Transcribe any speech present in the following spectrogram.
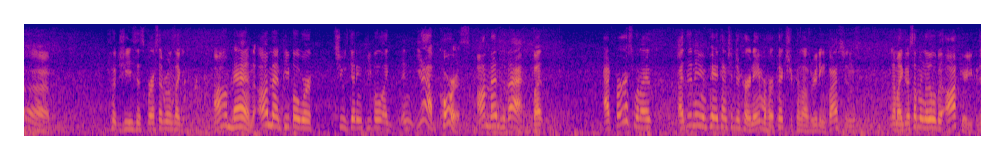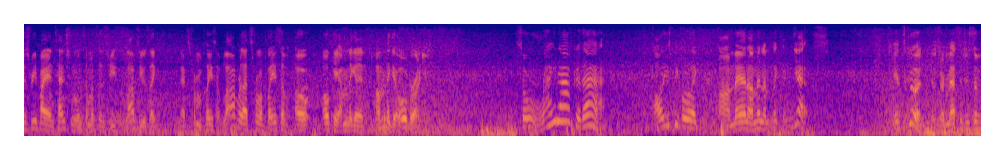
Uh, put Jesus first. Everyone's like, Amen, Amen. People were she was getting people like, and yeah, of course, Amen to that. But at first, when I I didn't even pay attention to her name or her picture because I was reading questions. And I'm like, there's something a little bit off here. You could just read by intention when someone says Jesus loves you. It's like that's from a place of love, or that's from a place of oh, okay, I'm gonna get it. I'm gonna get over on you. So right after that, all these people were like, oh man, I'm in. I'm like, yes, it's good. Those are messages of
